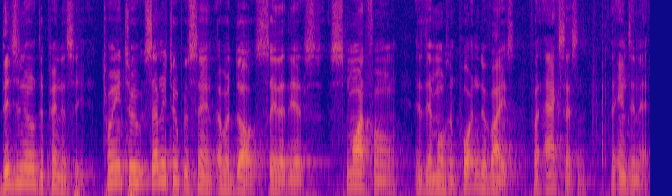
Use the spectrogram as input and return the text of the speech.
Digital dependency. 22, 72% of adults say that their smartphone is their most important device for accessing the internet.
